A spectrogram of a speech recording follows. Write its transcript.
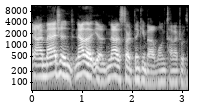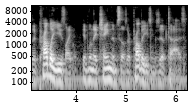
and I imagined now that yeah now that I started thinking about it a long time afterwards, they probably use like when they chain themselves, they're probably using zip ties,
